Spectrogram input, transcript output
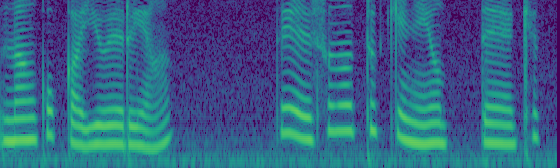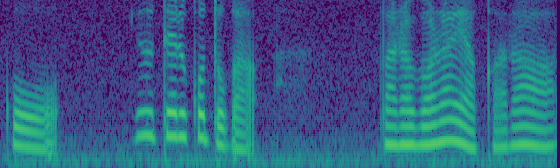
何個か言えるやん。でその時によって結構言うてることがバラバラやから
